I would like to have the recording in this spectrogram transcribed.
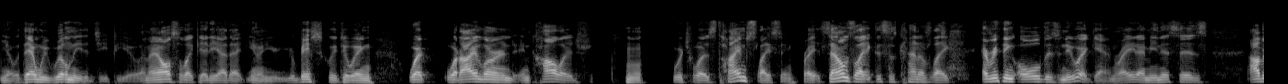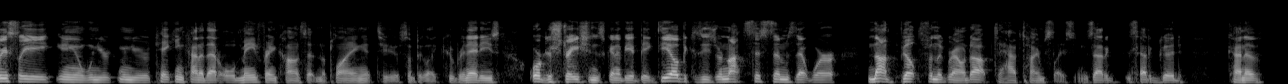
you know then we will need a gpu and i also like the idea that you know you're, you're basically doing what what i learned in college which was time slicing, right? It sounds like this is kind of like everything old is new again, right? I mean, this is obviously, you know, when you're when you're taking kind of that old mainframe concept and applying it to something like Kubernetes, orchestration is going to be a big deal because these are not systems that were not built from the ground up to have time slicing. Is that a is that a good kind of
